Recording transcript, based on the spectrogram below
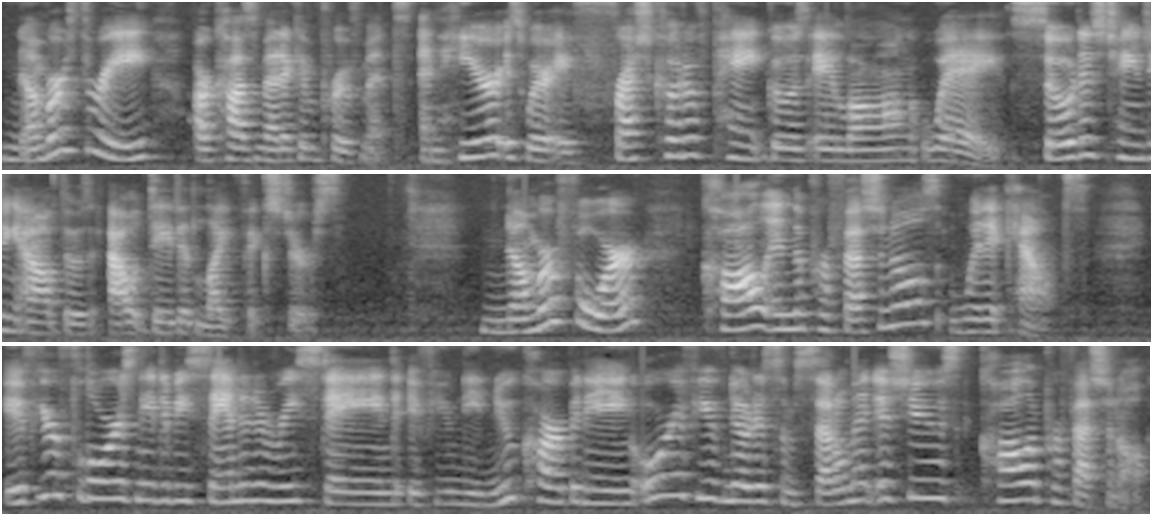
Number three are cosmetic improvements. And here is where a fresh coat of paint goes a long way. So does changing out those outdated light fixtures. Number four, call in the professionals when it counts. If your floors need to be sanded and restained, if you need new carpeting, or if you've noticed some settlement issues, call a professional.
